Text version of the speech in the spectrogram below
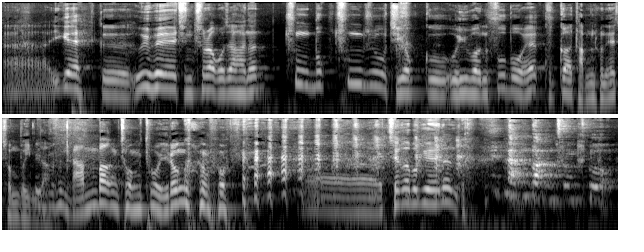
아, 이게 그 의회에 진출하고자 하는 충북 충주 지역구 의원 후보의 국가 담론의 전부입니다. 무슨 남방 정토 이런 걸 뭐. 어, 제가 보기에는 남방청토.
